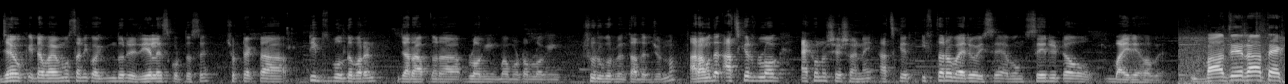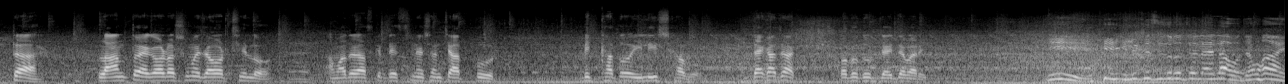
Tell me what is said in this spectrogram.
যাই হোক এটা ভাই মোসানি কয়েকদিন ধরে রিয়েলাইজ করতেছে। ছোট্ট একটা টিপস বলতে পারেন যারা আপনারা ব্লগিং বা মোটর ব্লগিং শুরু করবেন তাদের জন্য। আর আমাদের আজকের ব্লগ এখনও শেষ হয় নাই। আজকের ইফতারও বাইরে হয়েছে এবং সেরিটাও বাইরে হবে। বাজে রাত একটা। প্ল্যান তো এগারোটার সময় যাওয়ার ছিল। আমাদের আজকে ডেস্টিনেশন চাঁদপুর। বিখ্যাত ইলিশ খাব। দেখা যাক কত দূর যাইতে পারি। কি? ইলিশের সিজনে চলে আইলাম জামাই।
